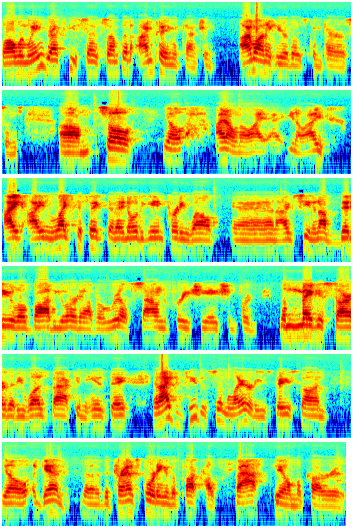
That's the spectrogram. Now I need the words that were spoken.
Well, when Wayne Gretzky says something, I'm paying attention. I want to hear those comparisons. Um, so, you know, I don't know. I, I you know, I, I, I like to think that I know the game pretty well, and I've seen enough video of Bobby Orr to have a real sound appreciation for the megastar that he was back in his day. And I can see the similarities based on, you know, again, the, the transporting of the puck, how fast Cale Makar is,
